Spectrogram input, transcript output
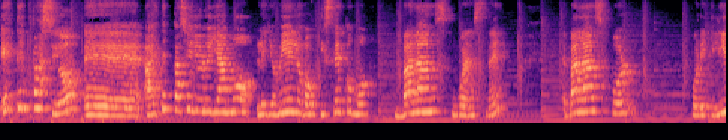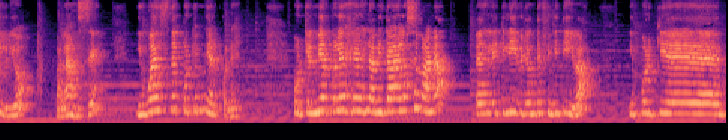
este espacio, eh, a este espacio yo lo llamo, le llamé, lo bauticé como Balance Wednesday. Balance por, por equilibrio, balance, y Wednesday porque es miércoles porque el miércoles es la mitad de la semana, es el equilibrio en definitiva, y porque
